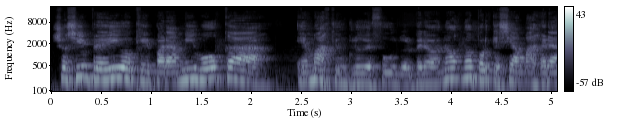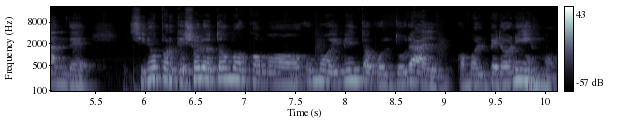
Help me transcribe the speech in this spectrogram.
Yo siempre digo que para mí Boca es más que un club de fútbol, pero no, no porque sea más grande, sino porque yo lo tomo como un movimiento cultural, como el peronismo,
